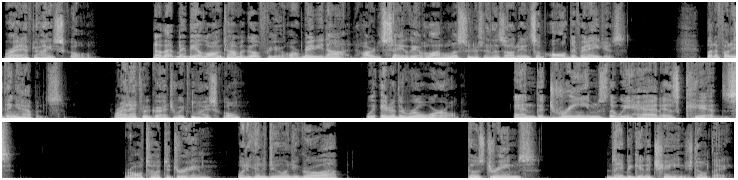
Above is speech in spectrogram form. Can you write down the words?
right after high school. Now, that may be a long time ago for you, or maybe not. Hard to say. We have a lot of listeners in this audience of all different ages. But a funny thing happens. Right after we graduate from high school, we enter the real world. And the dreams that we had as kids, we're all taught to dream. What are you going to do when you grow up? Those dreams, they begin to change, don't they?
